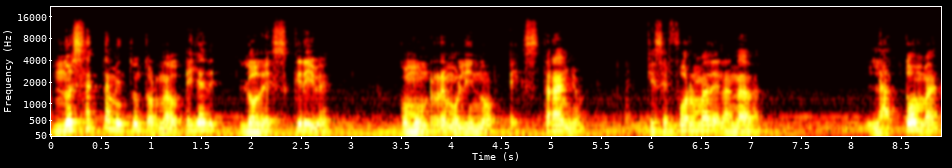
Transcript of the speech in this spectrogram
No exactamente un tornado, ella lo describe como un remolino extraño que se forma de la nada, la toma,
